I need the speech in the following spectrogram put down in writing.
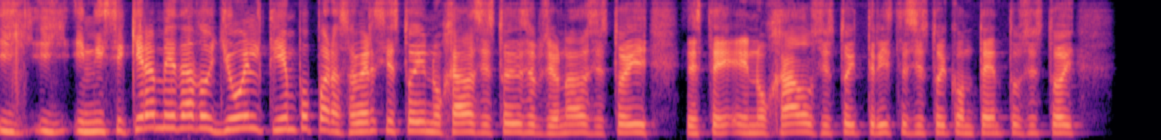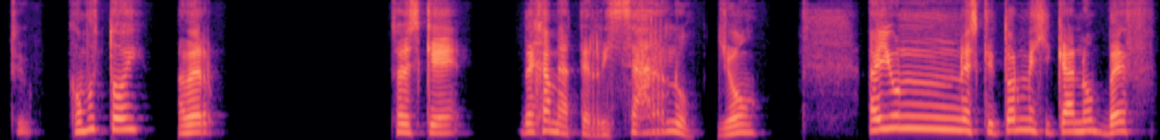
Y, y, ni siquiera me he dado yo el tiempo para saber si estoy enojada, si estoy decepcionada, si estoy este, enojado, si estoy triste, si estoy contento, si estoy... ¿Cómo estoy? A ver, ¿sabes qué? Déjame aterrizarlo yo. Hay un escritor mexicano, Beth,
